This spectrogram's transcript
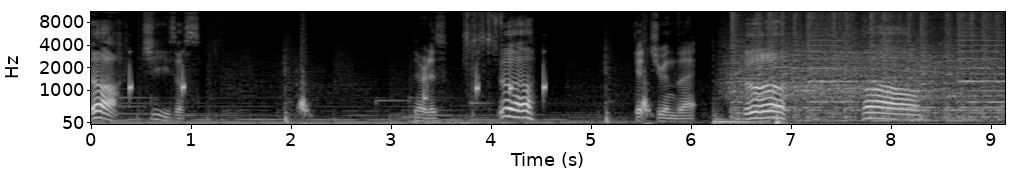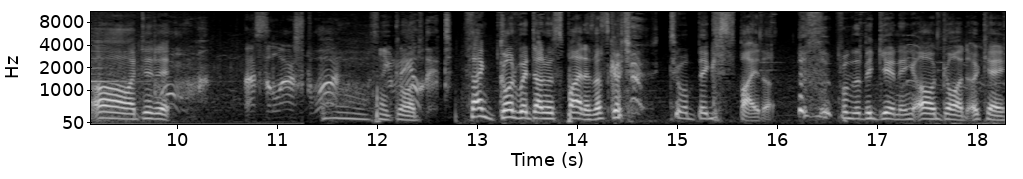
Ugh, Jesus. There it is. Ugh. Get you in there. Ugh. Oh. Oh, I did it. That's the last one. Oh, thank you God. it. Thank God we're done with spiders. Let's go to, to a big spider from the beginning. Oh God. Okay,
